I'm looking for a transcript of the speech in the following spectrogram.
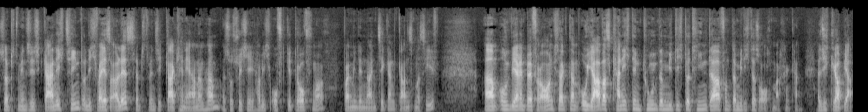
selbst wenn sie es gar nicht sind und ich weiß alles, selbst wenn sie gar keine Ahnung haben. Also solche habe ich oft getroffen auch, vor allem in den 90ern, ganz massiv. Ähm, und während bei Frauen gesagt haben, oh ja, was kann ich denn tun, damit ich dorthin darf und damit ich das auch machen kann. Also ich glaube ja,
